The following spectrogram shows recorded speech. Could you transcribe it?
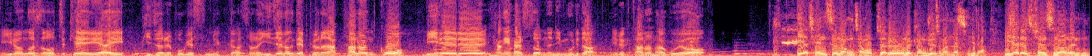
이런 것을 어떻게 AI 비전을 보겠습니까? 저는 이재명 대표는 단언코 미래를 향해 갈 수 없는 인물이다. 이렇게 단언하고요. 엔비디아 젠슨왕 창업자를 오늘 경주에서 만났습니다. 이 자리에서 젠슨왕은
